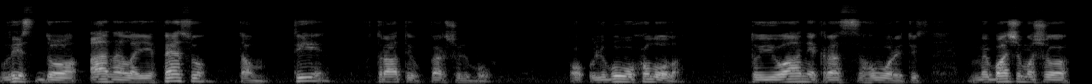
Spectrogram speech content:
лист до ангела Єфесу, там ти втратив першу любов. Любов охолола. То Іоанн якраз говорить. Тобто ми бачимо, що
